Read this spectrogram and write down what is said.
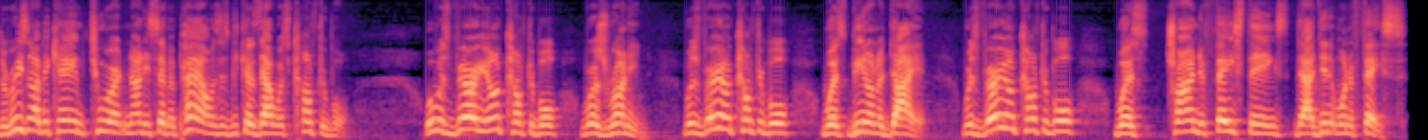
The reason I became 297 pounds is because that was comfortable. What was very uncomfortable was running. What was very uncomfortable was being on a diet. What was very uncomfortable was trying to face things that I didn't want to face.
